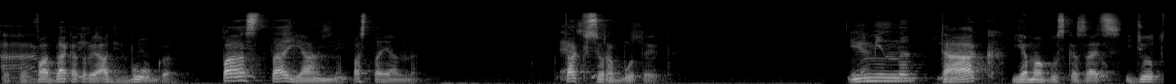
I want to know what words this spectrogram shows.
Это вода, которая от Бога. Постоянно, постоянно. Так все работает. Именно так, я могу сказать, идет...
